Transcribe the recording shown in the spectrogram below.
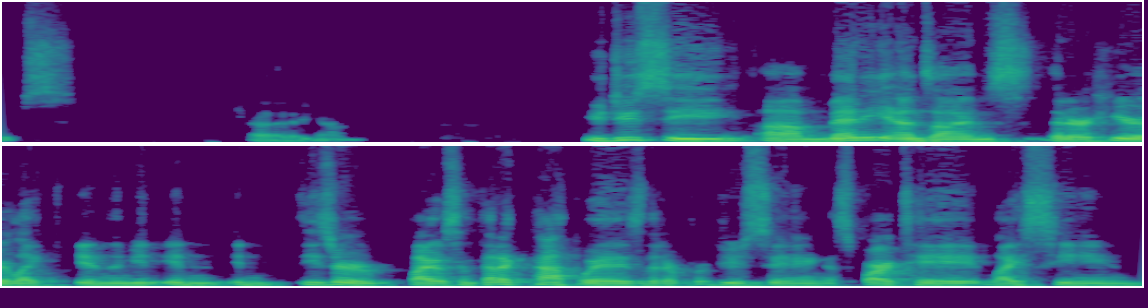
Oops, try that again you do see um, many enzymes that are here, like in the in, in these are biosynthetic pathways that are producing aspartate, lysine,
